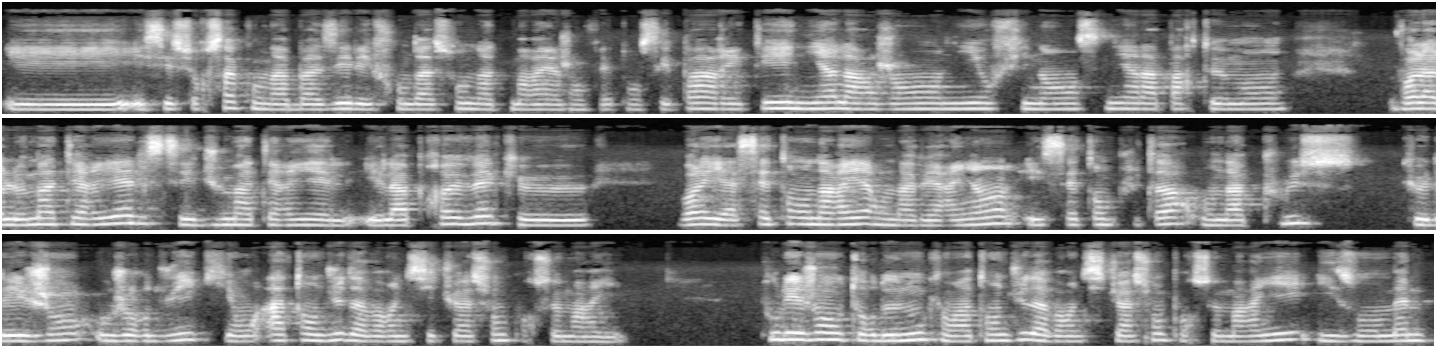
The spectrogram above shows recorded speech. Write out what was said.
et, c'est sur ça qu'on a basé les fondations de notre mariage, en fait. On s'est pas arrêté ni à l'argent, ni aux finances, ni à l'appartement. Voilà, le matériel, c'est du matériel. Et la preuve est que, voilà, il y a sept ans en arrière, on n'avait rien, et sept ans plus tard, on a plus que les gens aujourd'hui qui ont attendu d'avoir une situation pour se marier. Tous les gens autour de nous qui ont attendu d'avoir une situation pour se marier, ils ont même,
